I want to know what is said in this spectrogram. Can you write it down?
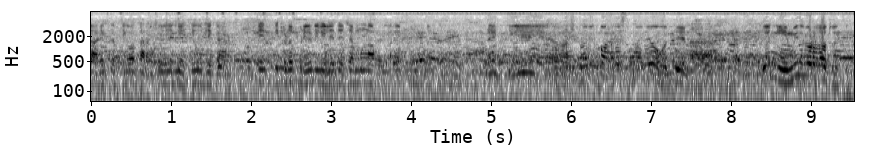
कार्यकर्ते किंवा कारखाने नेते होते का ते तिकडं प्रेड गेले त्याच्यामुळं आपल्याला नाही ती राष्ट्रवादी काँग्रेसमध्ये होते ना ते नेहमीच विरोधात होते.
